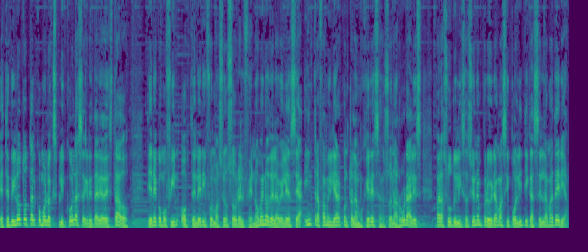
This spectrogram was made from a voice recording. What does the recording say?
Este piloto, tal como lo explicó la secretaria de Estado, tiene como fin obtener información sobre el fenómeno de la violencia intrafamiliar contra las mujeres en zonas rurales para su utilización en programas y políticas en la materia.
